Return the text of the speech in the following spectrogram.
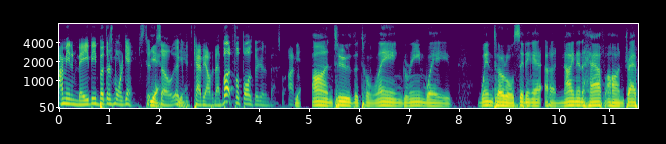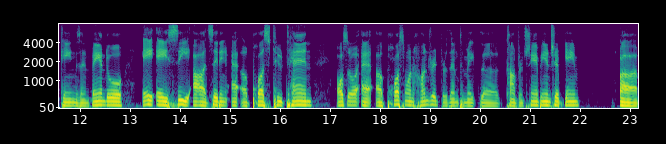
I mean maybe, but there's more games too. Yeah, So that could yeah. be caveat with that. But football is bigger than basketball. Yeah. On to the Tulane Green Wave. Win total sitting at a nine and a half on DraftKings and FanDuel. AAC odds sitting at a plus two ten. Also at a plus one hundred for them to make the conference championship game. Uh,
